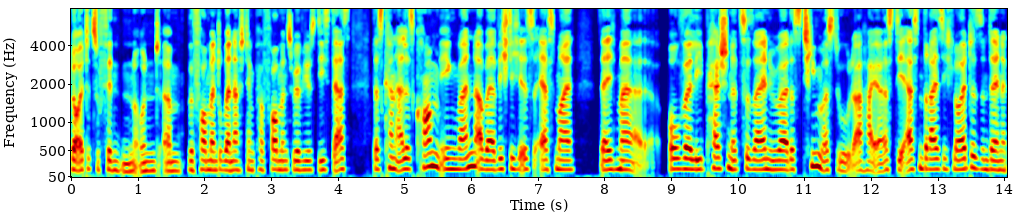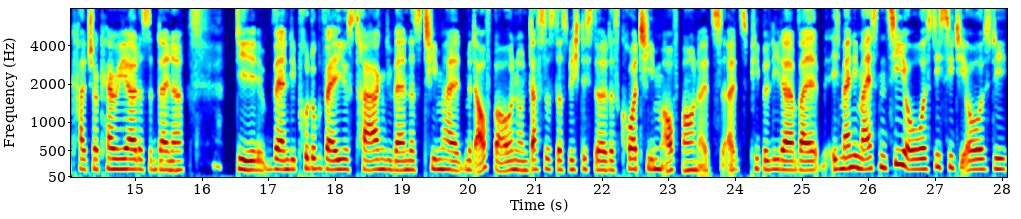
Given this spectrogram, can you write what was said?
Leute zu finden. Und ähm, bevor man drüber nachdenkt, Performance Reviews, dies, das, das kann alles kommen irgendwann, aber wichtig ist erstmal, sag ich mal, overly passionate zu sein über das Team, was du da hirest. Die ersten 30 Leute sind deine Culture Carrier, das sind deine die werden die Produktvalues tragen, die werden das Team halt mit aufbauen. Und das ist das Wichtigste, das Core-Team aufbauen als, als People-Leader, weil ich meine, die meisten CEOs, die CTOs, die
